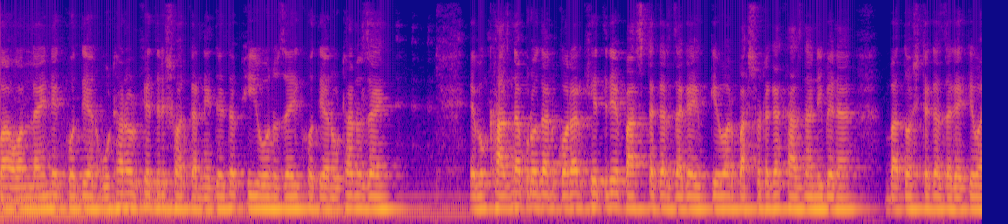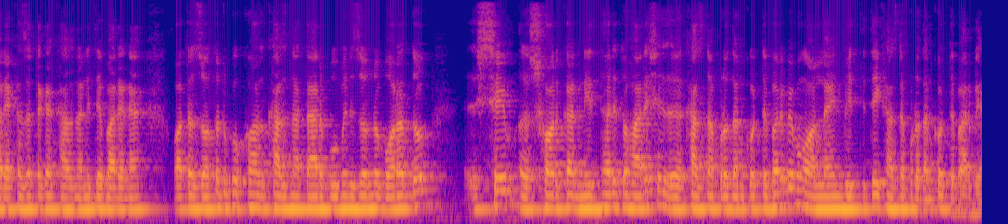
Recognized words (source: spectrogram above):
বা অনলাইনে খতিয়ান ওঠানোর ক্ষেত্রে সরকার নির্ধারিত ফি অনুযায়ী খতিয়ান ওঠানো যায়। এবং খাজনা প্রদান করার ক্ষেত্রে পাঁচ টাকার জায়গায় কেউ আর পাঁচশো টাকা খাজনা নিবে না বা দশ টাকার জায়গায় কেউ আর এক হাজার টাকা খাজনা নিতে পারে না। অর্থাৎ যতটুকু খাজনা তার ভূমির জন্য বরাদ্দ সে সরকার নির্ধারিত হারে সে খাজনা প্রদান করতে পারবে এবং অনলাইন ভিত্তিতেই খাজনা প্রদান করতে পারবে।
